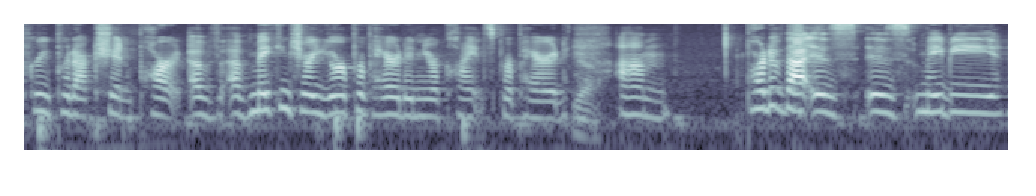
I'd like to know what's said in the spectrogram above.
pre-production part of, of making sure you're prepared and your client's prepared. Yeah, part of that is is maybe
